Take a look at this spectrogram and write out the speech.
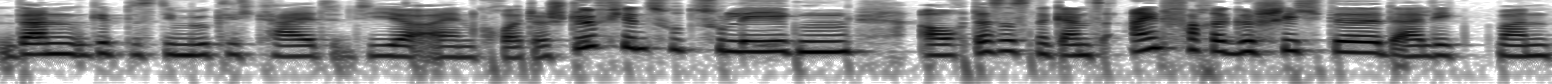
Dann gibt es die Möglichkeit, dir ein Kräuterstöfchen zuzulegen. Auch das ist eine ganz einfache Geschichte. Da legt man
